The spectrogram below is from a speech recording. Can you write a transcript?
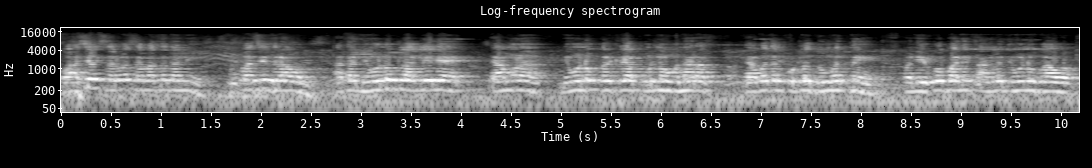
व असेच सर्व सभासदांनी उपस्थित राहून आता निवडणूक लागलेली आहे. त्यामुळं निवडणूक प्रक्रिया पूर्ण होणार त्याबद्दल कुठलं दुमत नाही. पण एकोपाने चांगलं निवडणूक व्हावं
